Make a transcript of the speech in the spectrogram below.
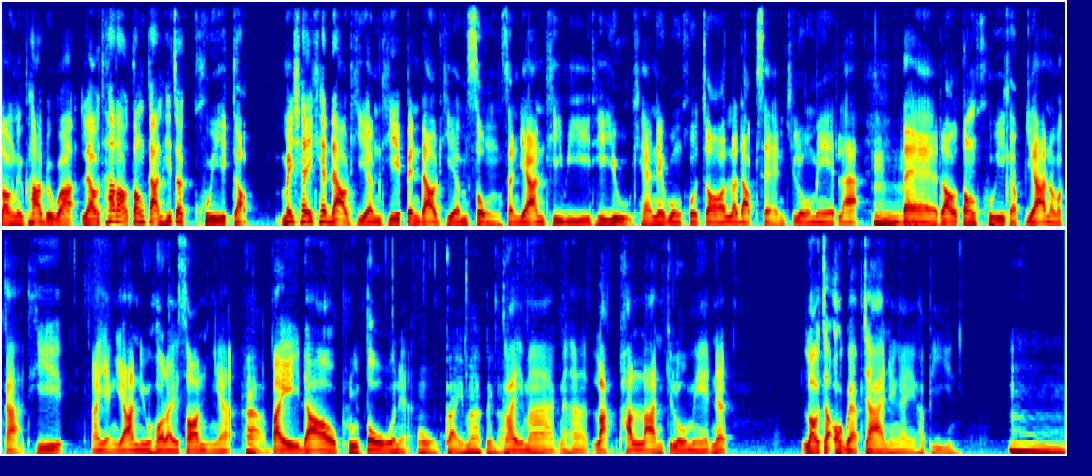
ลองนึกภาพดูว่า แล้วถ้าเราต้องการที่จะคุยกับ ไม่ใช่แค่ดาวเทียมที่เป็นดาวเทียมส่งสัญญาณทีวีที่อยู่แค่ในวงโคจรระดับแสนกิโลเมตรแล้วอืมแต่เราต้องคุยกับยานอวกาศที่อะอย่างยานนิว h อ r ิซอนอย่างเงี้ยำครับไปดาวพลูโตเนี่ยโอ้ไกลมากเลยเนาะไกลมากนะฮะหลักพันล้านกิโลเมตรเนี่ย เราจะออกแบบจานยังไงครับพี่ยิน อืม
